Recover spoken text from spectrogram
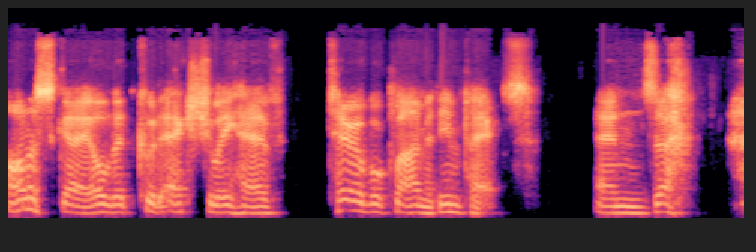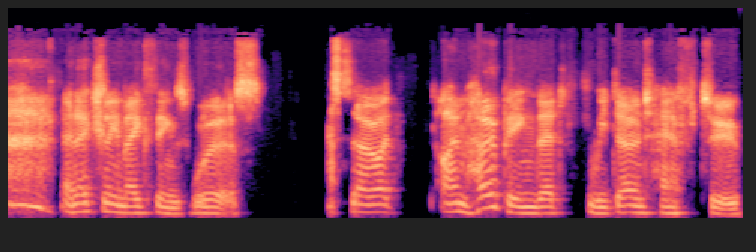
on a scale that could actually have terrible climate impacts. And uh, and actually make things worse. So I, I'm hoping that we don't have to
